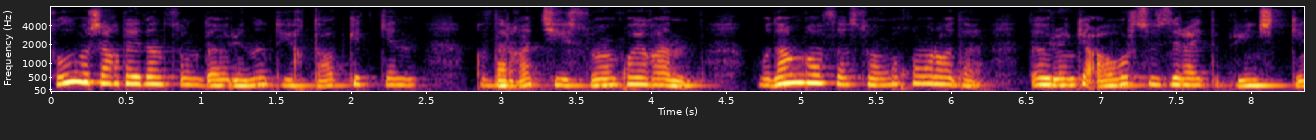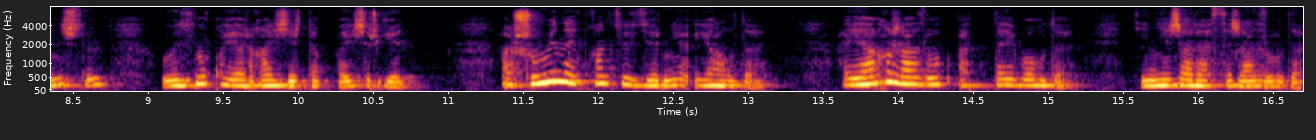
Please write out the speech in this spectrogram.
сол бір жағдайдан соң дәуреннің тұйықталып кеткенін қыздарға тиісуін қойғанын одан қалса соңғы қоңырауда дәуренге ауыр сөздер айтып ренжіткені үшін өзін қоярға жер таппай жүрген. Ашумен айтқан сөздеріне ұялды. Аяғы жазылып аттай болды. Дене жарасы жазылды.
